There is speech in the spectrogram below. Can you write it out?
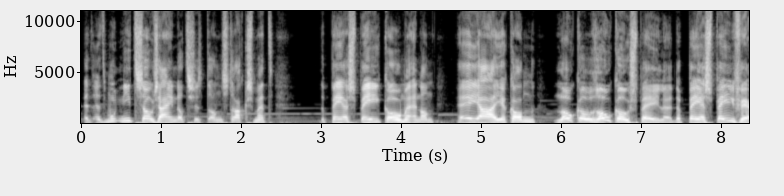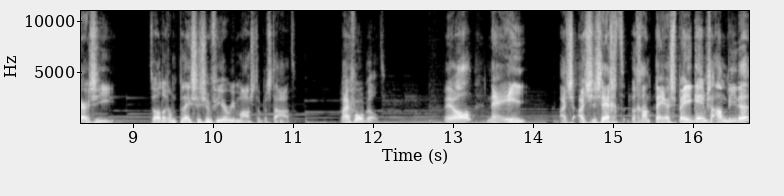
Het, het moet niet zo zijn dat ze dan straks met de PSP komen en dan... Hey, ja, je kan Loco Roco spelen, de PSP-versie. Terwijl er een PlayStation 4 remaster bestaat. Bijvoorbeeld. Weet je wel? Nee. Als je, als je zegt, we gaan PSP-games aanbieden,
